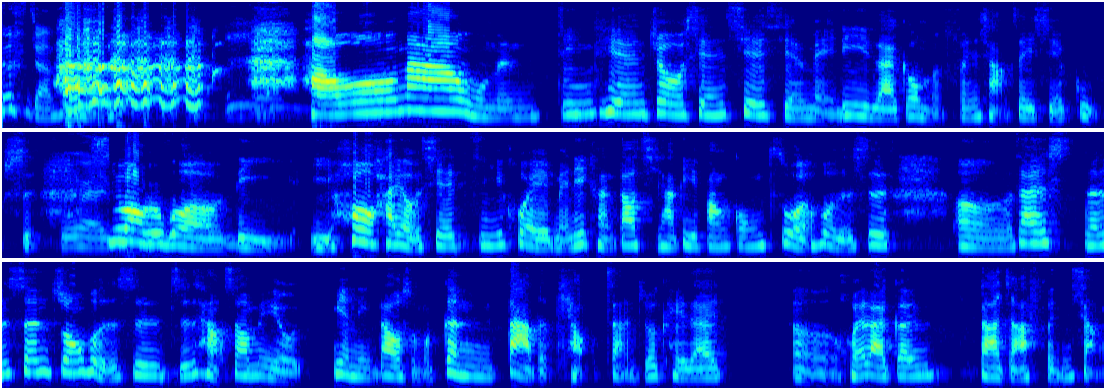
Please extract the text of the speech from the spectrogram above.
讲 好哦，那我们今天就先谢谢美丽来跟我们分享这些故事。希望如果你以后还有些机会，美丽可能到其他地方工作，或者是呃，在人生中或者是职场上面有面临到什么更大的挑战，就可以来呃回来跟。大家分享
